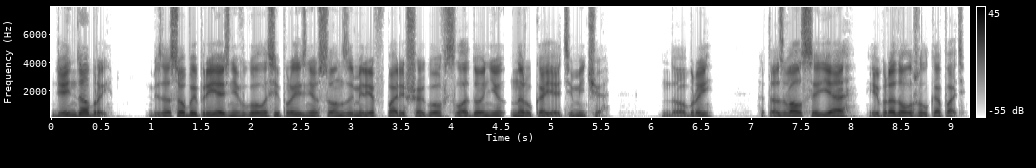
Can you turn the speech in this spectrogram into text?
«День добрый!» Без особой приязни в голосе произнес он, замерев в паре шагов с ладонью на рукояти меча. «Добрый», Отозвался я и продолжил копать.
